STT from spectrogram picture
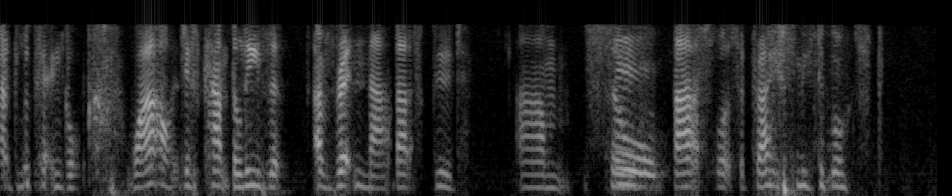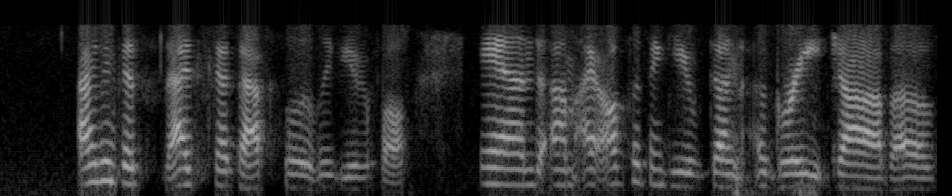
I'd look at it and go, "Wow, I just can't believe that I've written that. That's good." Um, so mm. that's what surprised me the most. I think that's I think that's absolutely beautiful, and um, I also think you've done a great job of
